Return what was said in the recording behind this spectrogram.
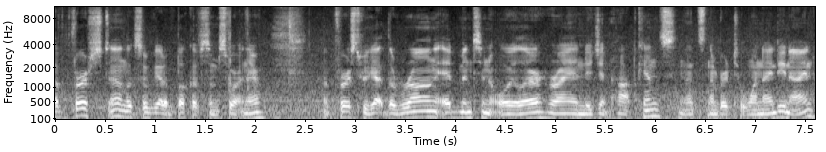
Up first, oh, looks like we've got a book of some sort in there. Up first, we got the wrong Edmonton Oiler, Ryan Nugent Hopkins, and that's numbered to 199.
